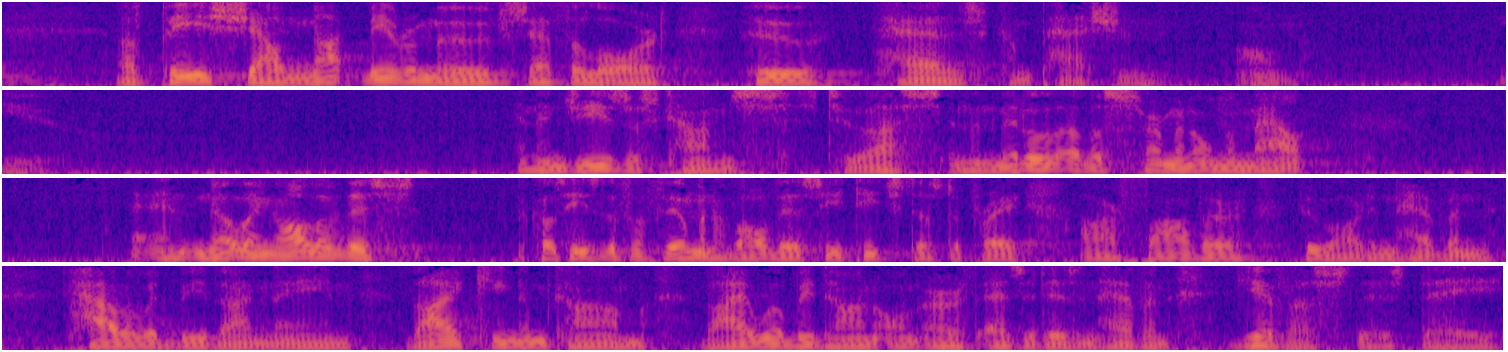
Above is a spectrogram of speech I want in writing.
of peace shall not be removed, saith the Lord, who has compassion on you. And then Jesus comes to us in the middle of a Sermon on the Mount. And knowing all of this, because He's the fulfillment of all this, He teaches us to pray, Our Father who art in heaven, hallowed be thy name. Thy kingdom come, thy will be done on earth as it is in heaven. Give us this day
